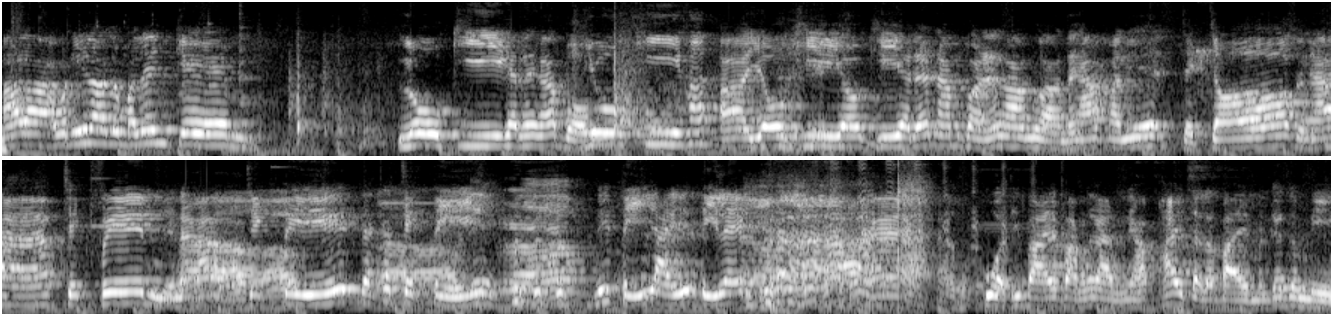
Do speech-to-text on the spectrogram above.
เอาล่ะวันนี้เราจะมาเล่นเกมโลกีกันนะครับผมโยคีครับ อ่าโยคีโยคีอะแนะนำก่อนแนะนำก่อนนะครับ อันนี้เจ็กจ๊อกนะครับสวัสดีครับเจ็กฟินนะครับเจ็กตีแต่ก็เจ็กตีนี่ตีใหญ่นี่ตีเล็กอ่าผมพูดอธิบายให้ฟังแล้วกันนะครับไพ่แต่ละใบมันก็จะมี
